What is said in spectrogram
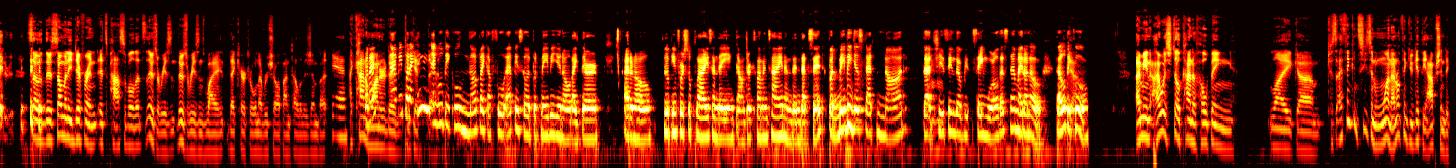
so there's so many different. It's possible that there's a reason. There's reasons why that character will never show up on television. But Yeah. I kind of wanted want to. I mean, to but I think that. it will be cool, not like a full episode, but maybe you know, like they're, I don't know, looking for supplies and they encounter Clementine, and then that's it. But maybe just that nod that she's in the same world as them. I don't know. That would be Mm-hmm. Yeah. cool. I mean, I was still kind of hoping, like, because I think in season one, I don't think you get the option to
